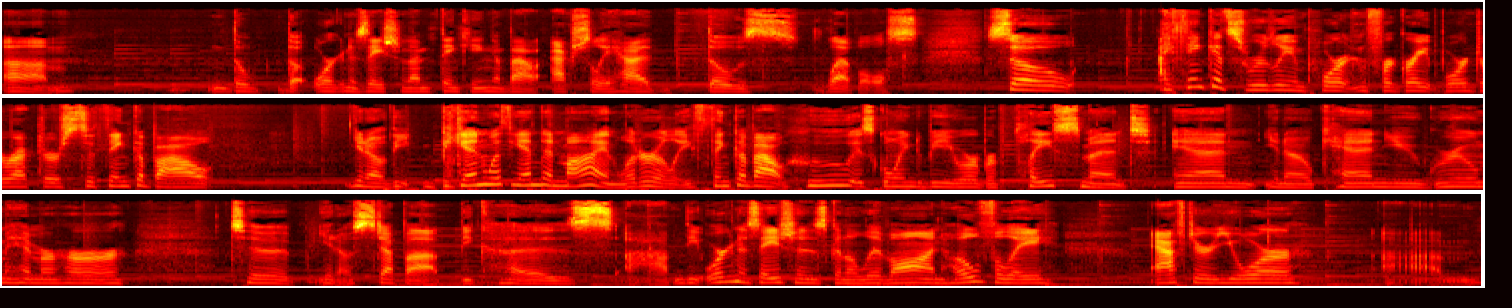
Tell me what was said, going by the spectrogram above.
Um, the the organization I'm thinking about actually had those levels. So I think it's really important for great board directors to think about you know the begin with the end in mind literally think about who is going to be your replacement and you know can you groom him or her to you know step up because um, the organization is going to live on hopefully after your um,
